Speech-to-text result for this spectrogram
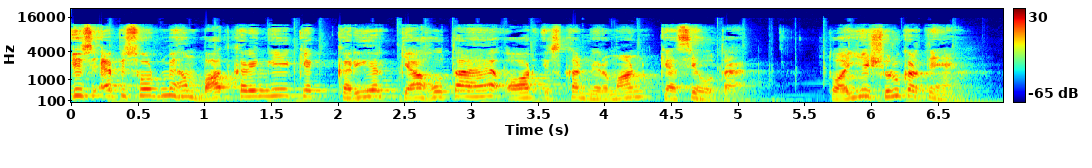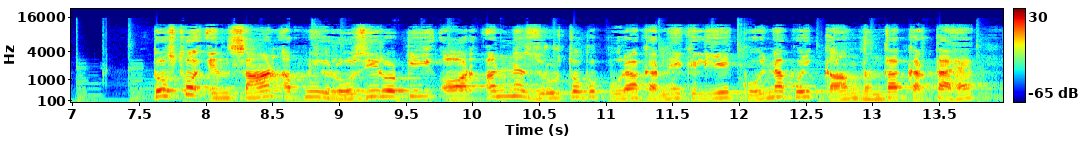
इस एपिसोड में हम बात करेंगे कि करियर क्या होता है और इसका निर्माण कैसे होता है। तो आइए शुरू करते हैं। दोस्तों, इंसान अपनी रोजी रोटी और अन्य जरूरतों को पूरा करने के लिए कोई ना कोई काम धंधा करता है,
